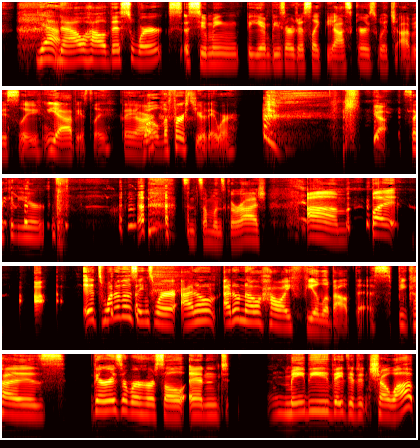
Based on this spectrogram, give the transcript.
yeah. now how this works, assuming the Emmys are just like the Oscars, which obviously Yeah, obviously. they are. Well, the first year they were. yeah, second year. it's in someone's garage. Um, but I, it's one of those things where I don't I don't know how I feel about this because there is a rehearsal and maybe they didn't show up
